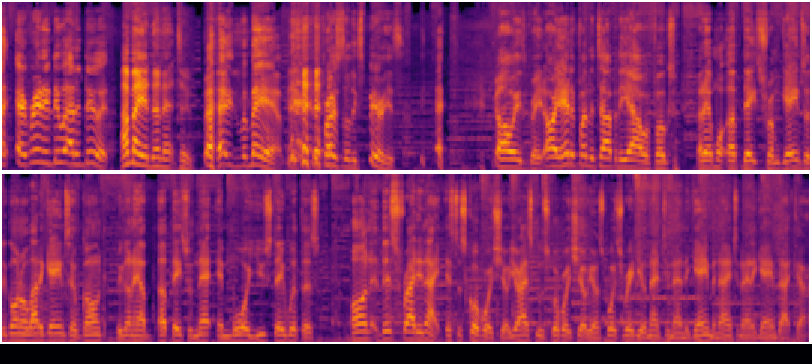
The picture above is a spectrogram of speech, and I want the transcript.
and really knew how to do it. I may have done that too. but may have. Personal experience. Always great. All right, headed for the top of the hour, folks. Gonna have more updates from games that are going on. A lot of games have gone. We're gonna have updates from that and more. You stay with us on this Friday night. It's the Scoreboard Show, your high school scoreboard show here on Sports Radio 929 The Game and 929thegame.com.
